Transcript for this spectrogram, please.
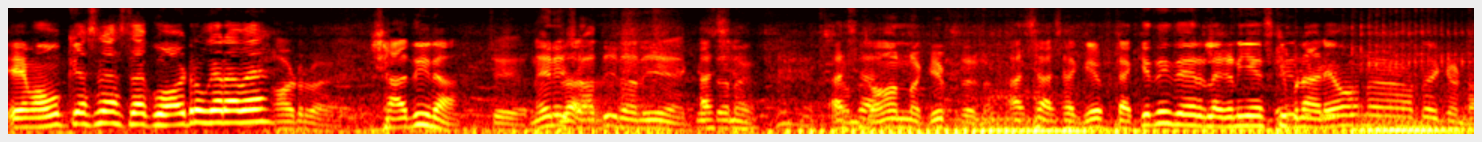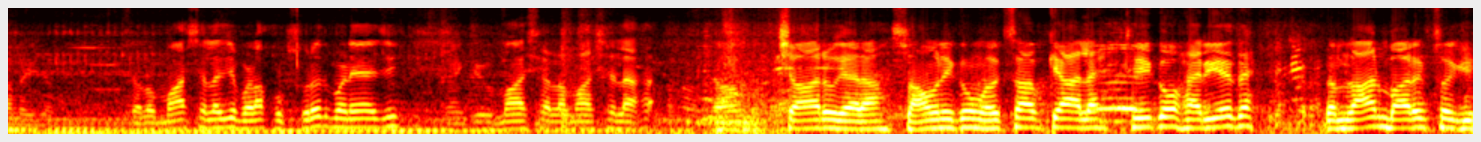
ये मामू कैसे ऐसा कोई ऑर्डर वगैरह है ऑर्डर है। शादी ना? नहीं नहीं शादी ना नहीं है। अच्छा। ने अच्छा। ना गिफ्ट है ना अच्छा अच्छा गिफ्ट है। कितनी देर लगनी है इसकी बनाने ना आधा एक घंटा लगेगा चलो माशाल्लाह जी बड़ा खूबसूरत बने हैं जी। थैंक यू माशाल्लाह माशाल्लाह। चार वगैरह। सलामकुम वर्क साहब, क्या हाल है? ठीक हो? हैरियत है? रमज़ान बारिश होगी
